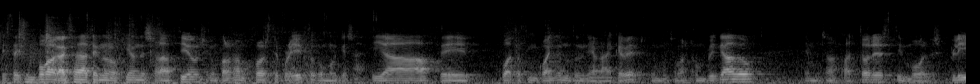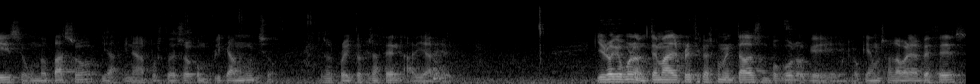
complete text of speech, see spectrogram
estáis un poco a la cabeza de la tecnología en desalación, si comparamos a lo mejor este proyecto como el que se hacía hace 4 o 5 años no tendría nada que ver, es mucho más complicado, hay muchos más factores, tipo el split, segundo paso, y al final pues todo eso complica mucho esos proyectos que se hacen a día de hoy. Yo creo que bueno, el tema del precio que has comentado es un poco lo que, lo que hemos hablado varias veces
